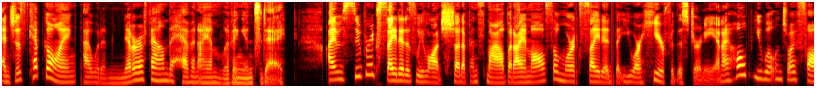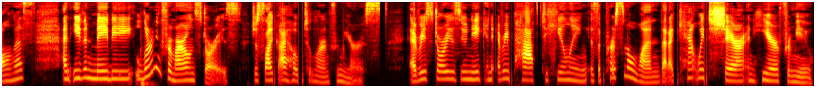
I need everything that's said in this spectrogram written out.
and just kept going, I would have never have found the heaven I am living in today. I am super excited as we launch Shut Up and Smile, but I am also more excited that you are here for this journey. And I hope you will enjoy following us and even maybe learning from our own stories, just like I hope to learn from yours. Every story is unique, and every path to healing is a personal one that I can't wait to share and hear from you.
